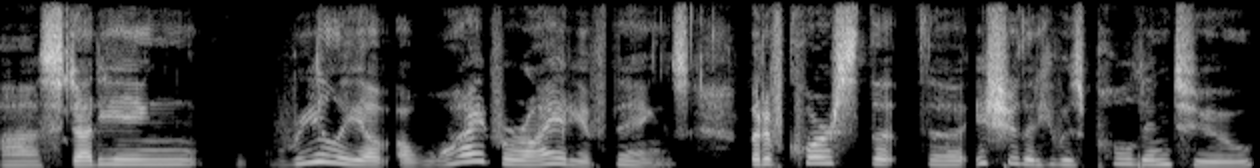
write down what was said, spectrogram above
uh, studying really a, a, wide variety of things. But of course, the, the issue that he was pulled into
